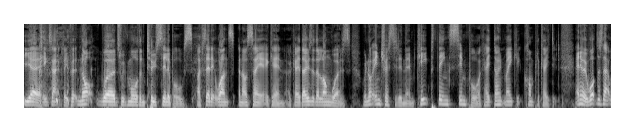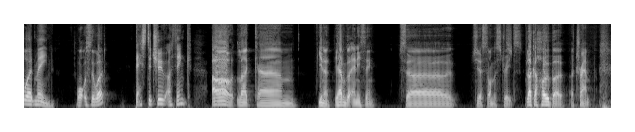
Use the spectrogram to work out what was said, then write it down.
Yeah, exactly. but not words with more than two syllables. I've said it once and I'll say it again. Okay, those are the long words. We're not interested in them. Keep things simple. Okay, don't make it complicated. Anyway, what does that word mean? what was the word? Destitute, I think. Oh, like um, you know, you haven't got anything, so just on the streets, like a hobo, a tramp.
